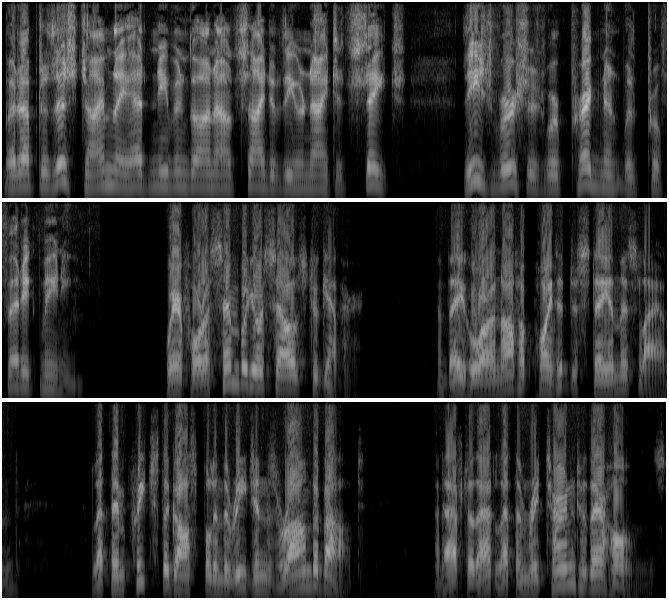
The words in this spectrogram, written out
But up to this time, they hadn't even gone outside of the United States. These verses were pregnant with prophetic meaning. Wherefore assemble yourselves together, and they who are not appointed to stay in this land, let them preach the gospel in the regions round about, and after that let them return to their homes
